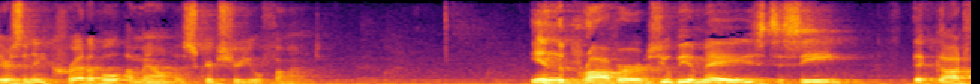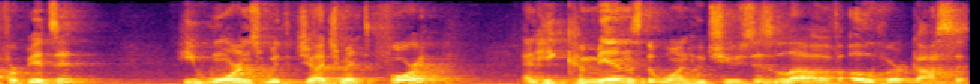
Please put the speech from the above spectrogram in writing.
there's an incredible amount of scripture you'll find. In the Proverbs, you'll be amazed to see that God forbids it, He warns with judgment for it, and He commends the one who chooses love over gossip.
